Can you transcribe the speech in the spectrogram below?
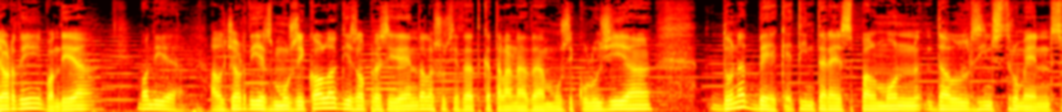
Jordi, bon dia. Bon dia. El Jordi és musicòleg i és el president de la Societat Catalana de Musicologia. Dona't bé aquest interès pel món dels instruments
